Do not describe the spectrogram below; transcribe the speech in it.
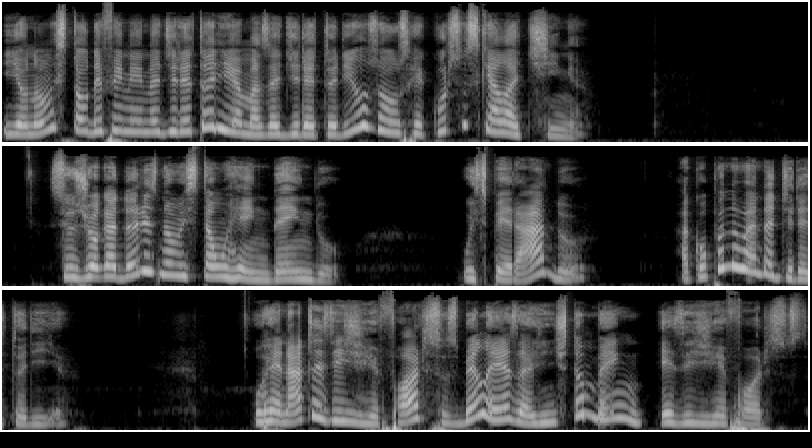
E eu não estou defendendo a diretoria, mas a diretoria usou os recursos que ela tinha. Se os jogadores não estão rendendo o esperado, a culpa não é da diretoria. O Renato exige reforços? Beleza, a gente também exige reforços.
